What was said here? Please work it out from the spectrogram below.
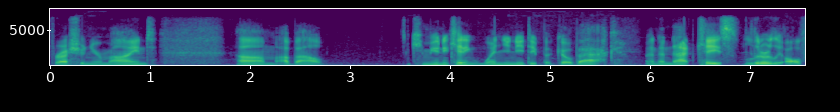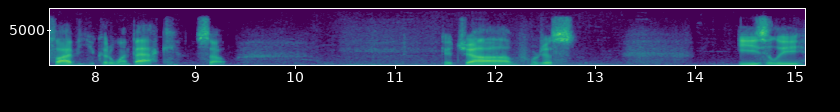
fresh in your mind um, about communicating when you need to go back. And in that case, literally all five of you could have went back. So good job. We're just easily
